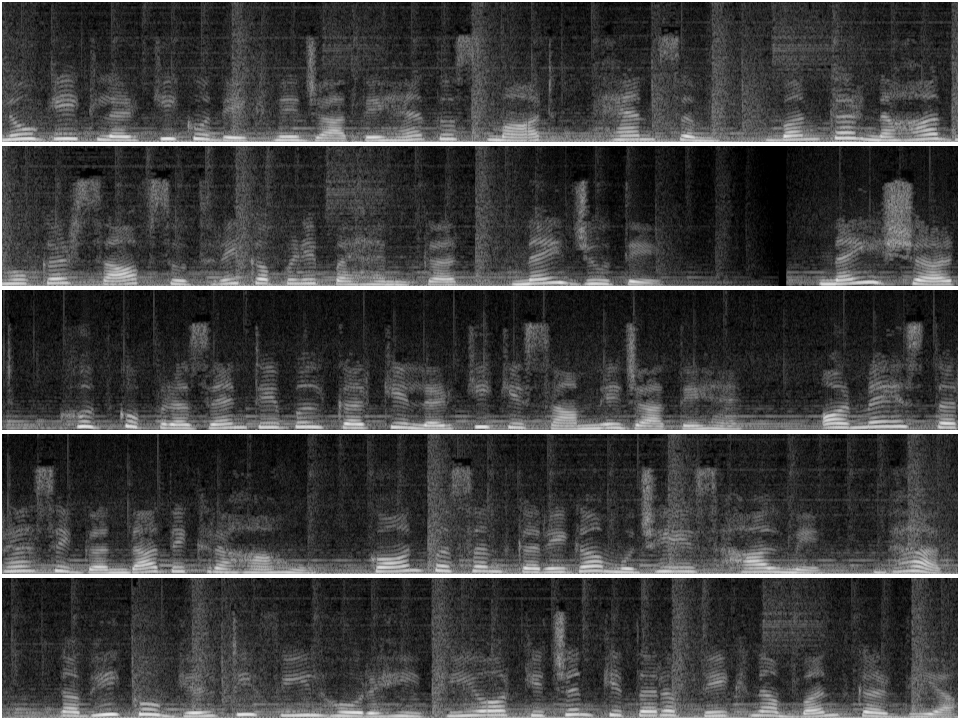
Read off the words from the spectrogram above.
लोग एक लड़की को देखने जाते हैं तो स्मार्ट हैंडसम बनकर नहा धोकर साफ़ सुथरे कपड़े पहनकर नए जूते, नई शर्ट खुद को प्रेजेंटेबल करके लड़की के सामने जाते हैं। और मैं इस तरह से गंदा दिख रहा हूँ। कौन पसंद करेगा मुझे इस हाल में? धत, तभी को गिल्टी फील हो रही थी और किचन की तरफ़ देखना बंद कर दिया।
